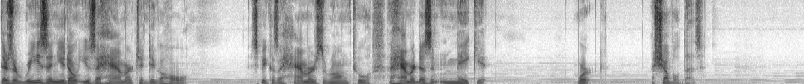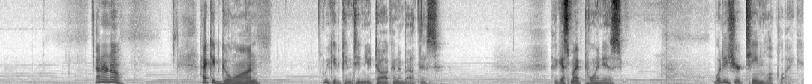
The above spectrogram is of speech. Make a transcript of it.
There's a reason you don't use a hammer to dig a hole. It's because a hammer is the wrong tool. A hammer doesn't make it work, a shovel does. I don't know. I could go on. We could continue talking about this. I guess my point is what does your team look like?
